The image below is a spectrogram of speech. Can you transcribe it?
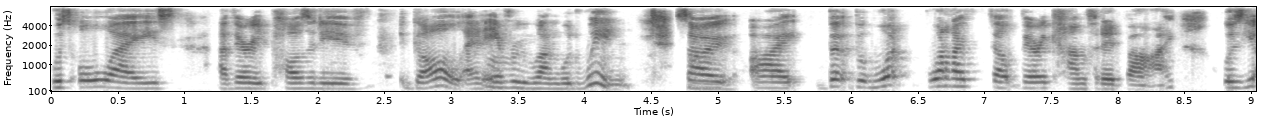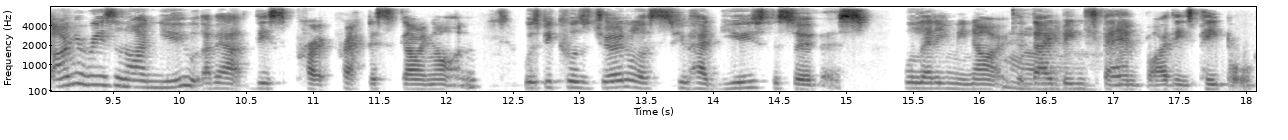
was always a very positive goal, and Mm. everyone would win. So Mm. I, but but what what I felt very comforted by was the only reason I knew about this pro- practice going on was because journalists who had used the service were letting me know that they'd been Ah. spammed by these people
